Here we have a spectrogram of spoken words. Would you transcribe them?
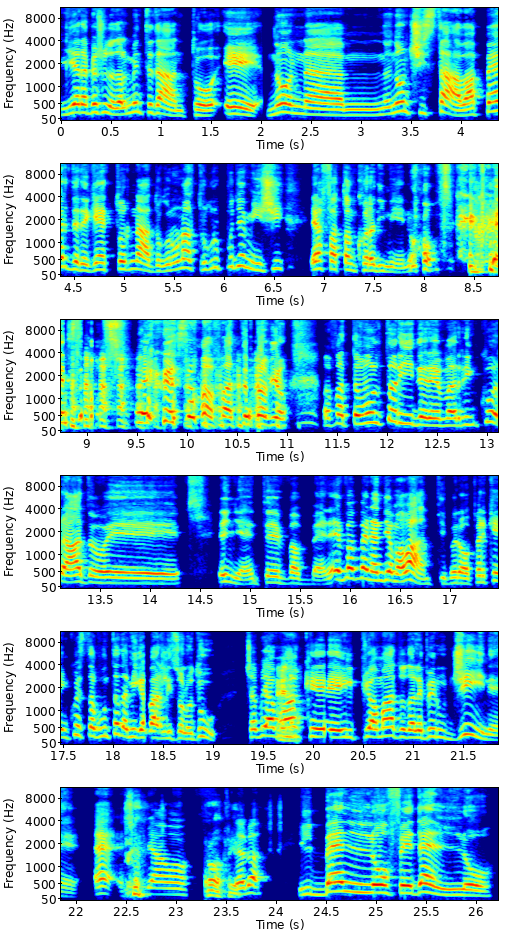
gli era piaciuta talmente tanto e non, ehm, non, ci stava a perdere che è tornato con un altro gruppo di amici e ha fatto ancora di meno. e questo, questo mi ha fatto proprio ha fatto molto ridere, mi ha rincuorato e, e niente, va bene. E va bene, andiamo avanti però, perché in questa puntata mica parli solo tu, abbiamo eh anche il più amato dalle perugine. Eh, abbiamo il bello Fedello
